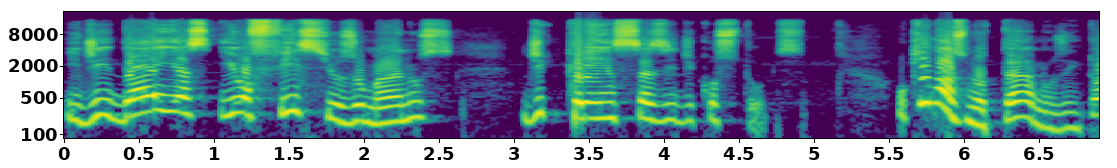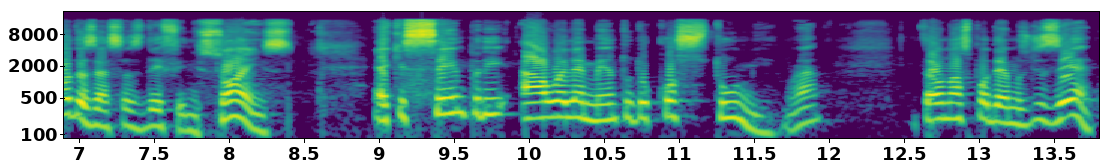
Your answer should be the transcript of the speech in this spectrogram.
e de ideias e ofícios humanos, de crenças e de costumes. O que nós notamos em todas essas definições é que sempre há o elemento do costume. Não é? Então, nós podemos dizer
